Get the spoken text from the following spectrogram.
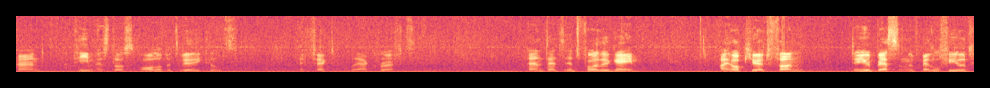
And team has lost all of its vehicles. In fact, all aircraft. And that's it for the game. I hope you had fun, do your best on the battlefield,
